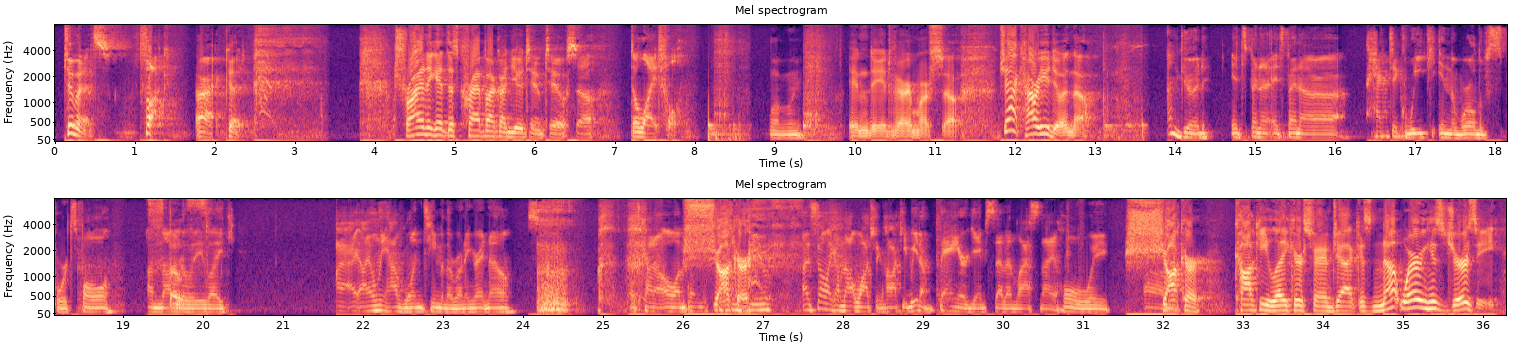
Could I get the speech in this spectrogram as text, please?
Two minutes. Fuck. All right, good. Trying to get this crap back on YouTube too, so delightful. Lovely. Indeed, very much so. Jack, how are you doing though? I'm good. It's been a it's been a uh, hectic week in the world of sports ball. I'm not Both. really like. I, I only have one team in the running right now, so that's kind of all I'm. paying attention Shocker. to. It's not like I'm not watching hockey. We had a banger game seven last night. Holy! Shocker. Um, Cocky Lakers fan Jack is not wearing his jersey.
